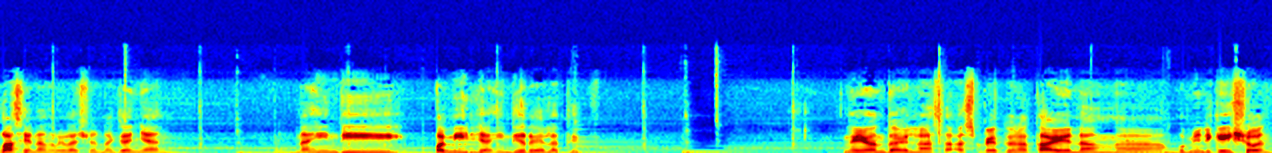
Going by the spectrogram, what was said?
klase ng relasyon na ganyan na hindi pamilya, hindi relative. Ngayon, dahil nasa aspeto na tayo ng uh, communication,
